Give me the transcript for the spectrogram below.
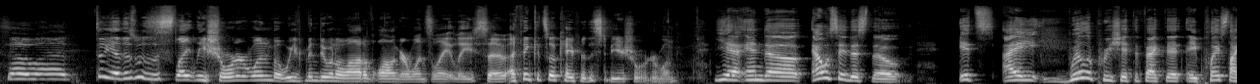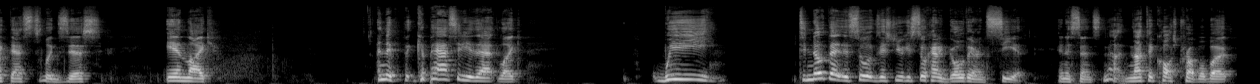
So, uh, so yeah, this was a slightly shorter one, but we've been doing a lot of longer ones lately, so I think it's okay for this to be a shorter one. Yeah, and uh, I will say this though, it's I will appreciate the fact that a place like that still exists in like in the capacity that like we to know that it still exists, you can still kind of go there and see it in a sense, not not to cause trouble, but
